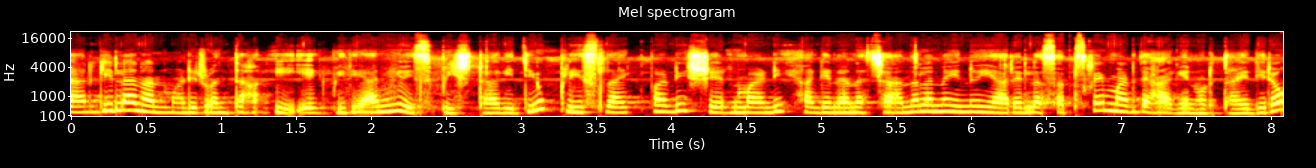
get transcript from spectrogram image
ಯಾರಿಗೆಲ್ಲ ನಾನು ಮಾಡಿರುವಂತಹ ಈ ಎಗ್ ಬಿರಿಯಾನಿ ರೆಸಿಪಿ ಇಷ್ಟ ಆಗಿದೆಯೋ ಪ್ಲೀಸ್ ಲೈಕ್ ಮಾಡಿ ಶೇರ್ ಮಾಡಿ, ಹಾಗೆ ನನ್ನ ಚಾನಲನ್ನು ಇನ್ನೂ ಯಾರೆಲ್ಲ ಸಬ್ಸ್ಕ್ರೈಬ್ ಮಾಡಿದೆ ಹಾಗೆ ನೋಡ್ತಾ ಇದ್ದೀರೋ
